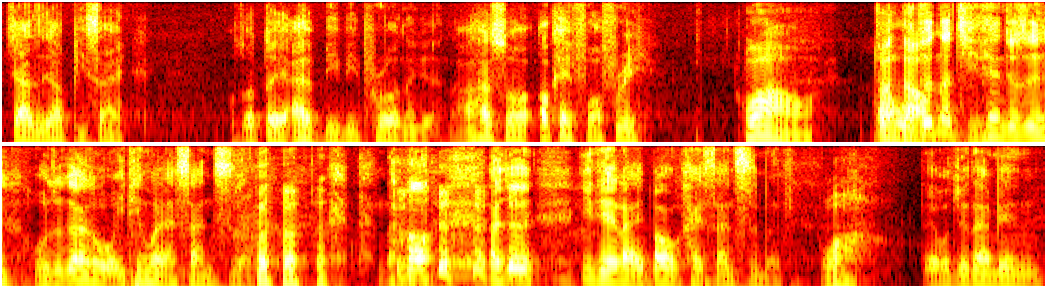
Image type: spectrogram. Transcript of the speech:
假日要比赛。”我说：“对，I have BB Pro 那个。”然后他说：“OK，for、free。哇哦，”赚到然后我就！那几天就是，我就跟他说我一天会来三次啊，然后他就一天来帮我开三次门。哇，对，我就在那边，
